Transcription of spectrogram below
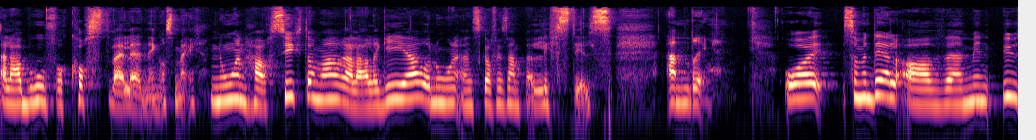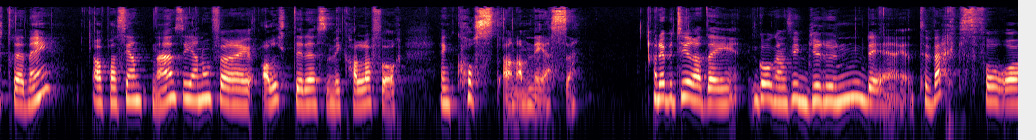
eller har behov for kostveiledning hos meg. Noen har sykdommer eller allergier, og noen ønsker f.eks. livsstilsendring. Og som en del av eh, min utredning av pasientene, så gjennomfører jeg alltid det som vi kaller for en kostanamnese. Og Det betyr at jeg går ganske grundig til verks for å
